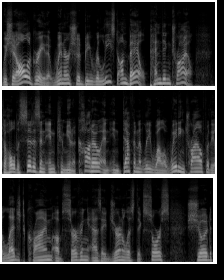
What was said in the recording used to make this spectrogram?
we should all agree that Winner should be released on bail pending trial to hold a citizen incommunicado and indefinitely while awaiting trial for the alleged crime of serving as a journalistic source should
